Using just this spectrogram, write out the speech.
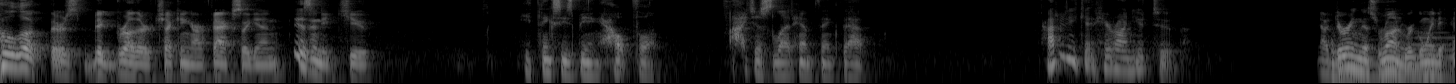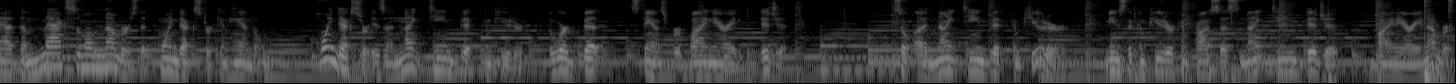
Oh look, there's Big Brother checking our facts again. Isn't he cute? He thinks he's being helpful. I just let him think that. How did he get here on YouTube? Now during this run, we're going to add the maximum numbers that Poindexter can handle. Poindexter is a 19-bit computer. The word bit stands for binary digit. So a 19-bit computer means the computer can process 19-digit binary numbers.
